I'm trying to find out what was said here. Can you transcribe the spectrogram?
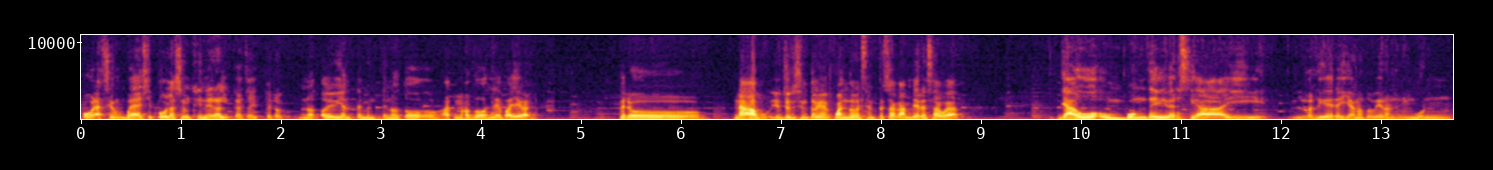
población, voy a decir población general, ¿cachai? Pero no, evidentemente no, todos a no todos les va a llegar. Pero nada, pues, yo, yo siento que cuando se empezó a cambiar esa weá, ya hubo un boom de diversidad y los líderes ya no tuvieron ningún,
